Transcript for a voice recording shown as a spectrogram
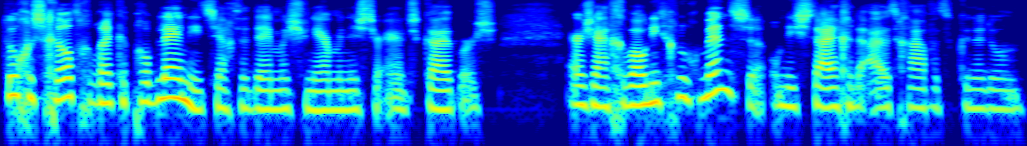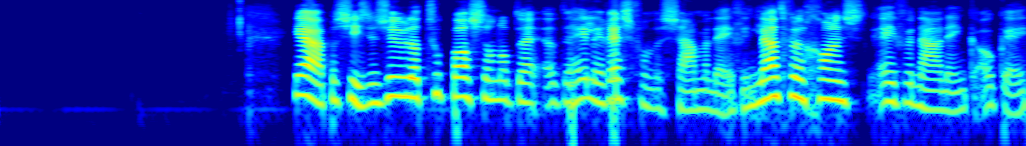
Toch is geldgebrek het probleem niet, zegt de demissionair minister Ernst Kuipers. Er zijn gewoon niet genoeg mensen om die stijgende uitgaven te kunnen doen. Ja, precies. En zullen we dat toepassen dan op de, hele rest van de samenleving? Laten we er gewoon eens even nadenken. Oké,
